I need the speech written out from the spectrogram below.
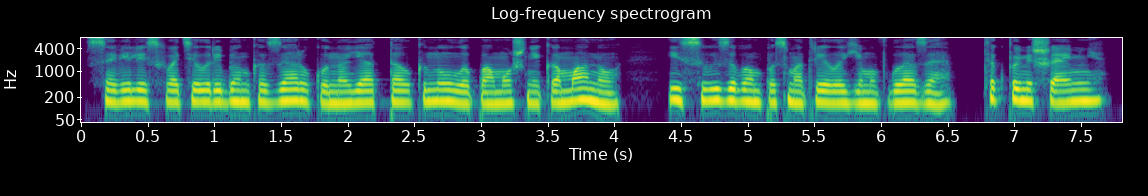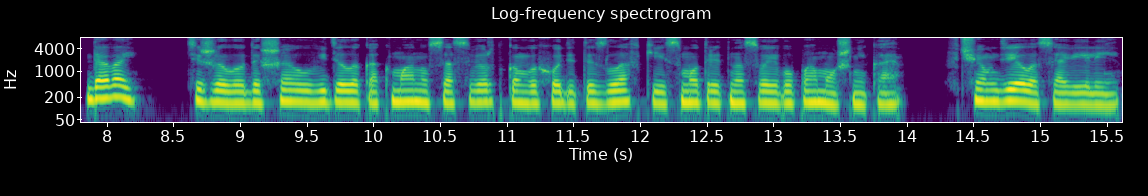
Савелий схватил ребенка за руку, но я оттолкнула помощника Ману и с вызовом посмотрела ему в глаза. «Так помешай мне. Давай». Тяжело дыша, увидела, как Ману со свертком выходит из лавки и смотрит на своего помощника. «В чем дело, Савелий?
